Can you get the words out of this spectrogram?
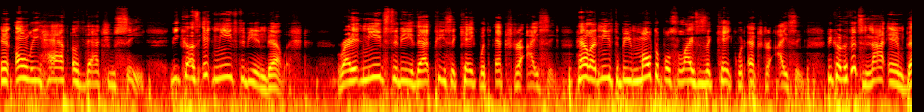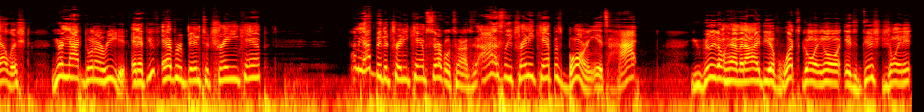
and only half of that you see because it needs to be embellished right? It needs to be that piece of cake with extra icing. Hell, it needs to be multiple slices of cake with extra icing. Because if it's not embellished, you're not going to read it. And if you've ever been to training camp, I mean, I've been to training camp several times, and honestly, training camp is boring. It's hot. You really don't have an idea of what's going on. It's disjointed.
